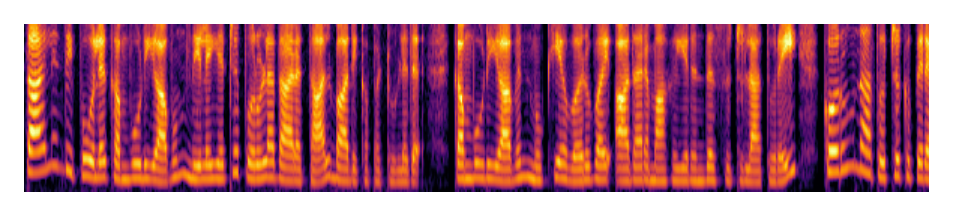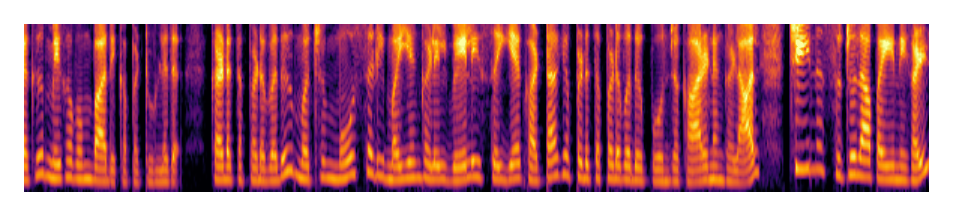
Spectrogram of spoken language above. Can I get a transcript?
தாய்லாந்தைப் போல கம்போடியாவும் நிலையற்ற பொருளாதாரத்தால் பாதிக்கப்பட்டுள்ளது. கம்போடியாவின் முக்கிய வருவாய் ஆதாரமாக இருந்த சுற்றுலாத்துறை கொரோனா தொற்றுக்கு பிறகு மிகவும் பாதிக்கப்பட்டுள்ளது. கடத்தப்படுவது மற்றும் மோசடி மையங்களில் வேலை செய்ய கட்டாயப்படுத்தப்படுவது போன்ற காரணங்களால் சீன சுற்றுலா பயணிகள்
